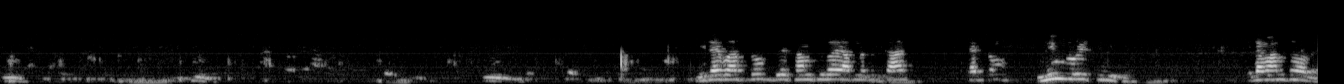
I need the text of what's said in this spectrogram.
হুম হুম হুম বাস্তব যে আপনাদের কাজ একদম নিম্ন এটা মানতে হবে।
